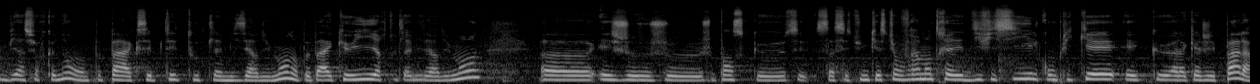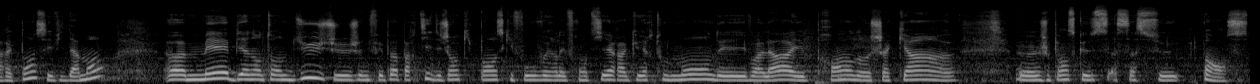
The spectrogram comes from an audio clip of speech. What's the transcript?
Bien sûr que non, on ne peut pas accepter toute la misère du monde, on ne peut pas accueillir toute la misère du monde. Euh, et je, pense que c'est une question vraiment très difficile, compliquée, et que, à laquelle je n'ai pas la réponse, évidemment. Euh, mais bien entendu, je, ne fais pas partie des gens qui pensent qu'il faut ouvrir les frontières, accueillir tout le monde et voilà et prendre chacun. Euh, je pense que ça, se pense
